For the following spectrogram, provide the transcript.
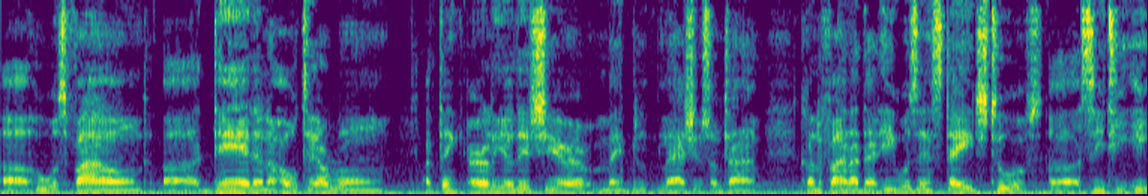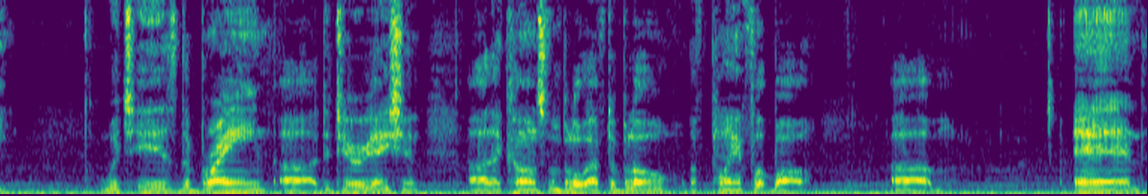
uh, who was found uh, dead in a hotel room, I think earlier this year, maybe last year sometime, come to find out that he was in stage two of CTE, which is the brain deterioration that comes from blow after blow of playing football. Um, and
